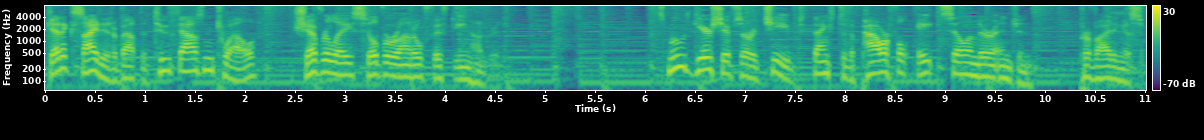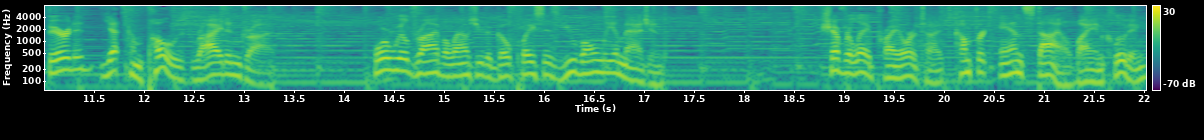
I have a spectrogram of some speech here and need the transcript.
Get excited about the 2012 Chevrolet Silverado 1500. Smooth gear shifts are achieved thanks to the powerful eight-cylinder engine, providing a spirited yet composed ride and drive. Four-wheel drive allows you to go places you've only imagined. Chevrolet prioritized comfort and style by including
